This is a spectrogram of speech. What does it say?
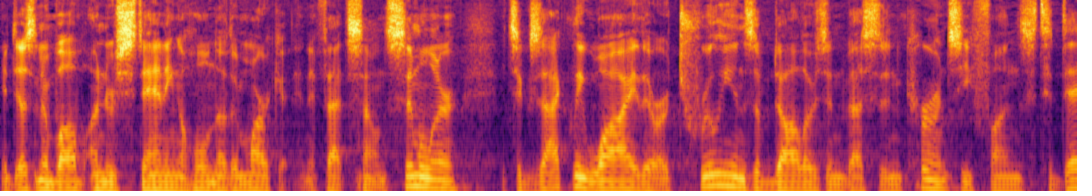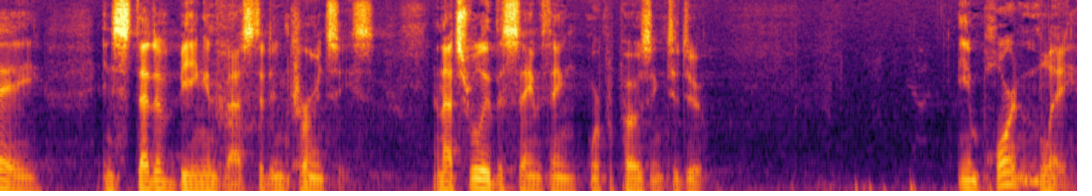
It doesn't involve understanding a whole nother market. And if that sounds similar, it's exactly why there are trillions of dollars invested in currency funds today instead of being invested in currencies. And that's really the same thing we're proposing to do. Importantly,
